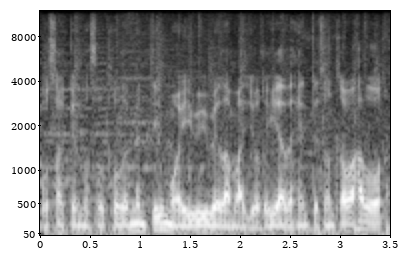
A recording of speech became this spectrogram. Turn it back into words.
cosa que nosotros desmentimos, ahí vive la mayoría de gente, son trabajadoras,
